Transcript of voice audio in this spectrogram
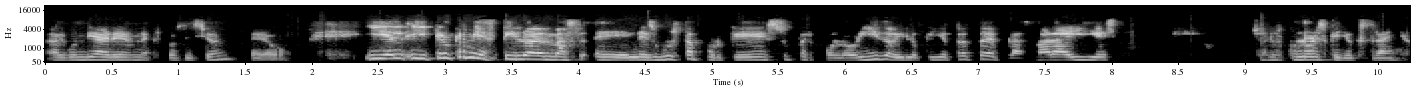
algún día haré una exposición, pero... Y, el, y creo que mi estilo además eh, les gusta porque es súper colorido y lo que yo trato de plasmar ahí es son los colores que yo extraño,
